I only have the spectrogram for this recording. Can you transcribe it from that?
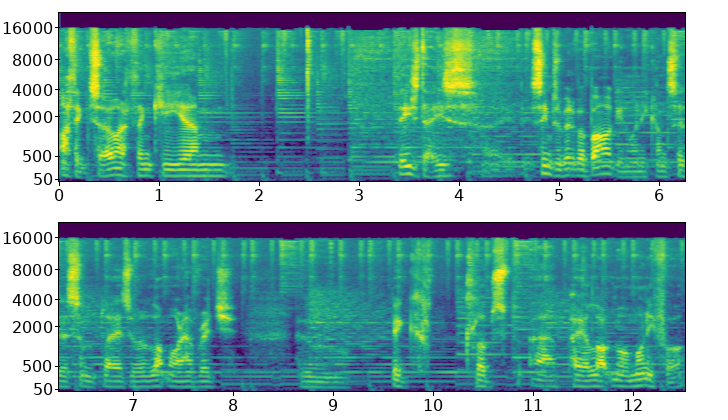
I think so. I think he, um, these days, uh, it seems a bit of a bargain when he considers some players who are a lot more average, who big clubs uh, pay a lot more money for.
